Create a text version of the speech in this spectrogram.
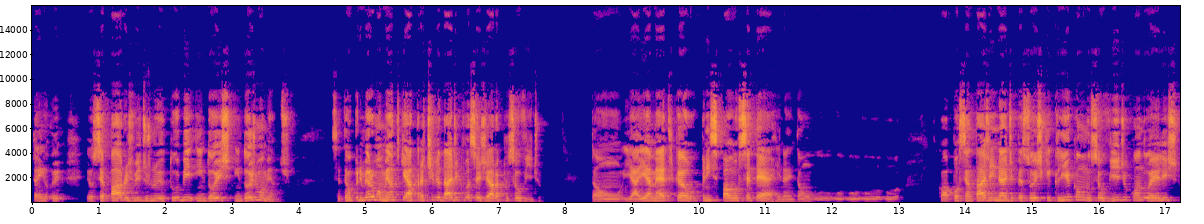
tenho, eu separo os vídeos no YouTube em dois, em dois momentos. Você tem o primeiro momento, que é a atratividade que você gera para o seu vídeo. Então, e aí a métrica principal é o CTR, né? Então, o, o, o, a porcentagem né, de pessoas que clicam no seu vídeo quando eles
